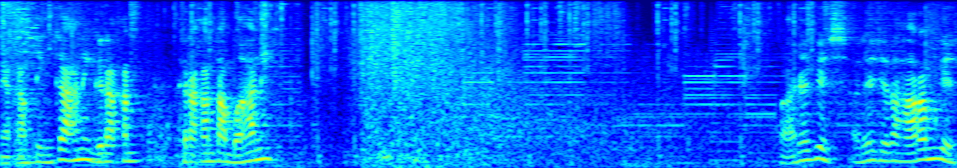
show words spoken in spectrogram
Ini akan tingkah nih gerakan gerakan tambahan nih. Gak ada guys, ada cerita haram guys.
